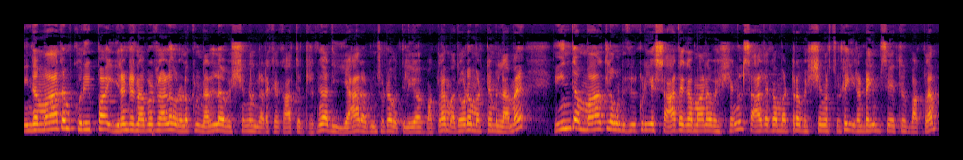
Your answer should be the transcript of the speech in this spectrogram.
இந்த மாதம் குறிப்பாக இரண்டு நபர்களால் ஓரளவுக்கு நல்ல விஷயங்கள் நடக்க காத்துட்ருக்கு. அது யார் அப்படின்னு சொல்லிட்டு நம்ம தெளிவாக பார்க்கலாம். அதோடு மட்டும் இல்லாமல் இந்த மாதத்தில் உங்களுக்கு இருக்கக்கூடிய சாதகமான விஷயங்கள் சாதகமற்ற விஷயங்கள் சொல்லிட்டு இரண்டையும் சேர்த்து பார்க்கலாம்.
